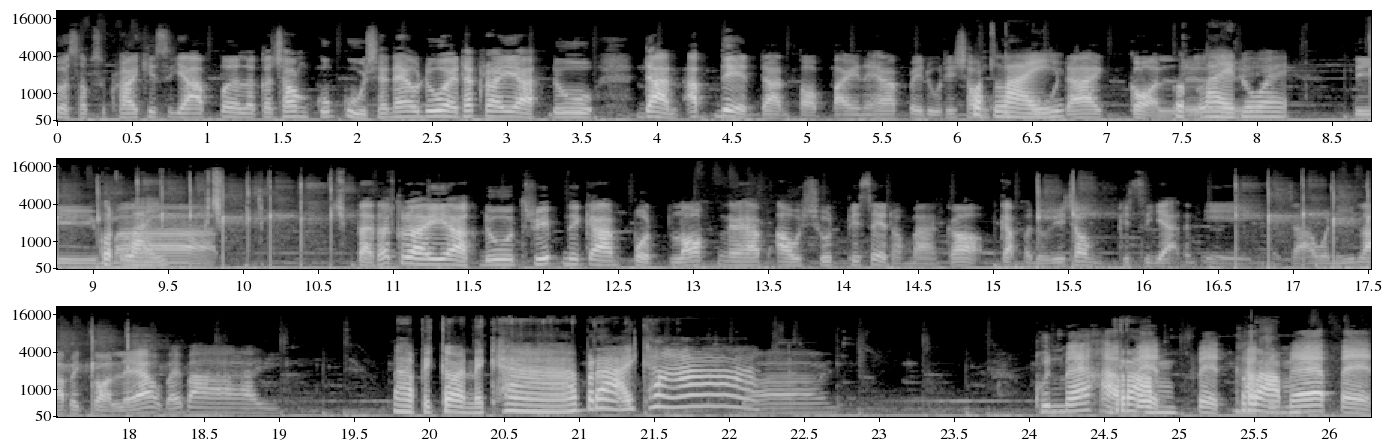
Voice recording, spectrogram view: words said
กด subscribe คิสยาเปอร์แล้วก็ช่องกุ๊กกูชาแนลด้วย ถ้าใครอยากดูด่านอัปเดตด่านต่อไปนะครับ ไปดูที่ช่องกดไลค์กุ๊กกูได้ก่อนเลยกดไลค์ด้วย ดีกดไลมาค์ ก แต่ถ้าใครอยากดูทริปในการปลดล็อกนะครับ เอาชุดพิเศษออกมาก็กลับมาดูที่ช่องคิสยะนั่นเองนะจ๊ะวันนี้ลาไปก่อนแล้ว บ๊ายบายลาไปก่อนนะคะบายค่ะ บาย คุณแม่ค่ะรำเป็ดเป็ดค่ะรำ คุณแม่เป็ด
